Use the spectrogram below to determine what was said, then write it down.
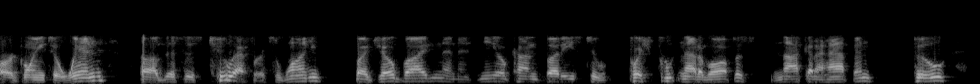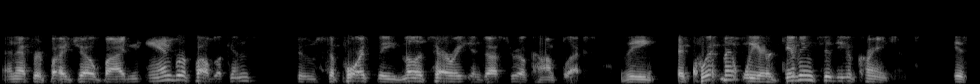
are going to win. Uh, this is two efforts. One, by Joe Biden and his neocon buddies to push Putin out of office, not going to happen. Two, an effort by Joe Biden and Republicans to support the military industrial complex. The equipment we are giving to the Ukrainians is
